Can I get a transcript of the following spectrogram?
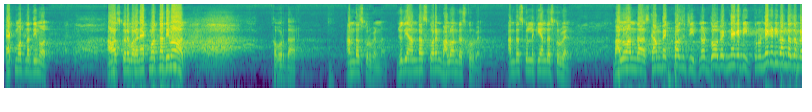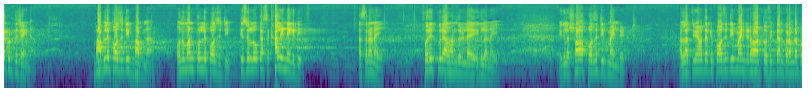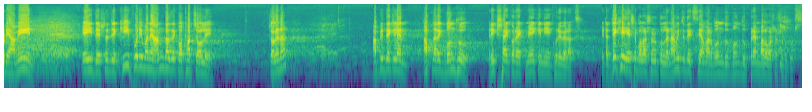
একমত না দ্বিমত? আওয়াজ করে বলেন, একমত না দ্বিমত? খবরদার। আন্দাজ করবেন না। যদি আন্দাজ করেন, ভালো আন্দাজ করবেন। আন্দাজ করলে কি আন্দাজ করবেন? ভালো আন্দাজ come back positive not go back negative কোন নেগেটিভ আন্দাজ আমরা করতে চাই না। ভাবলে পজিটিভ ভাবনা। অনুমান করলে পজিটিভ কিছু লোক আছে খালি নেগেটিভ আছে না নাই? ফরিদপুরে আলহামদুলিল্লাহ এগুলা নাই। এগুলো সব পজিটিভ মাইন্ডেড আল্লাহ, তুমি আমাদেরকে পজিটিভ মাইন্ডেড হওয়ার তৌফিক দান করো, আমরা পড়ি আমিন। এই দেশে যে কি পরিমাণে আন্দাজে কথা চলে চলে না? আপনি দেখলেন, আপনার এক বন্ধু রিক্সায় করে এক মেয়েকে নিয়ে ঘুরে বেড়াচ্ছে। এটা দেখেই এসে বলা শুরু করলেন, আমি তো দেখছি আমার বন্ধু বন্ধু প্রেম ভালোবাসা শুরু করছে।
